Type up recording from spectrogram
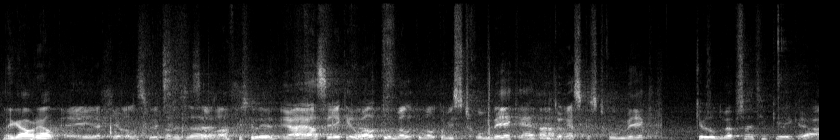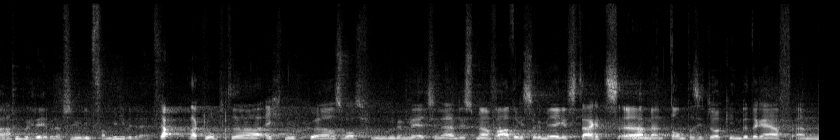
Hey Gabriel, Hey, dag Geer, alles goed? dat is uh, geleden. Ja, ja, zeker. Welkom, welkom, welkom in Strombeek, hè. pittoreske Strombeek. Ik heb eens op de website gekeken Ja. en toen begrepen dat ze jullie familiebedrijf. Ja, dat klopt. eh, echt nog eh, zoals vroeger een beetje. Hè. Dus mijn vader is ermee gestart. Eh, Ja. Mijn tante zit ook in het bedrijf. En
